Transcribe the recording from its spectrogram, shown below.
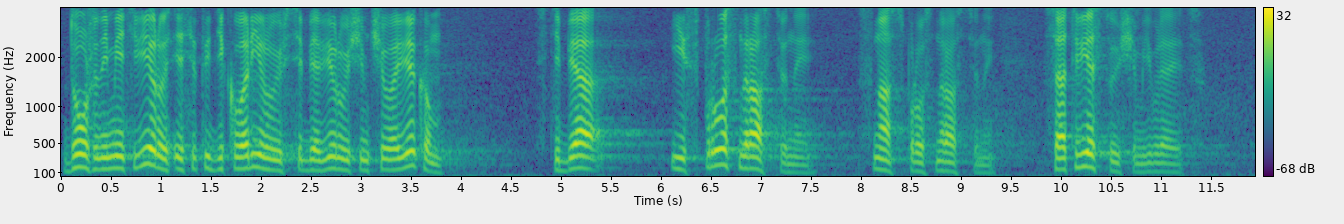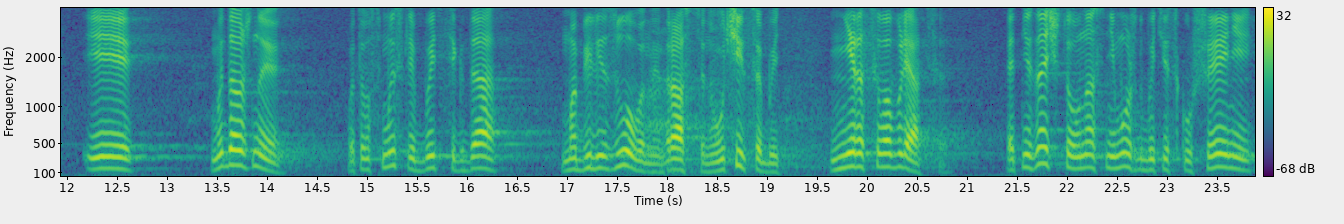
должен иметь веру, если ты декларируешь себя верующим человеком, с тебя и спрос нравственный, с нас спрос нравственный, соответствующим является. И мы должны в этом смысле быть всегда мобилизованы нравственно, учиться быть, не расслабляться. Это не значит, что у нас не может быть искушений,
